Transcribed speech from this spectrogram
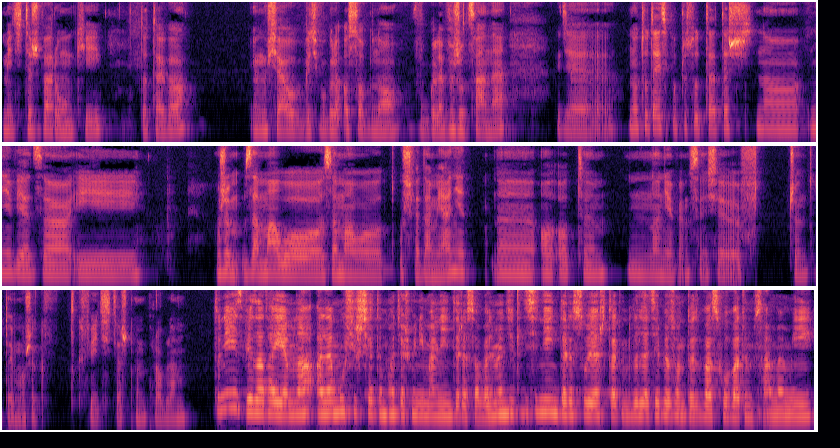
mieć też warunki do tego i musiało być w ogóle osobno w ogóle wyrzucane gdzie no tutaj jest po prostu ta też no niewiedza i może za mało, za mało uświadamianie y, o, o tym. No nie wiem, w sensie w czym tutaj może tkwić też ten problem. To nie jest wiedza tajemna, ale musisz się tym chociaż minimalnie interesować. Będzie, kiedy się nie interesujesz, tak dla ciebie są te dwa słowa tym samym i...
